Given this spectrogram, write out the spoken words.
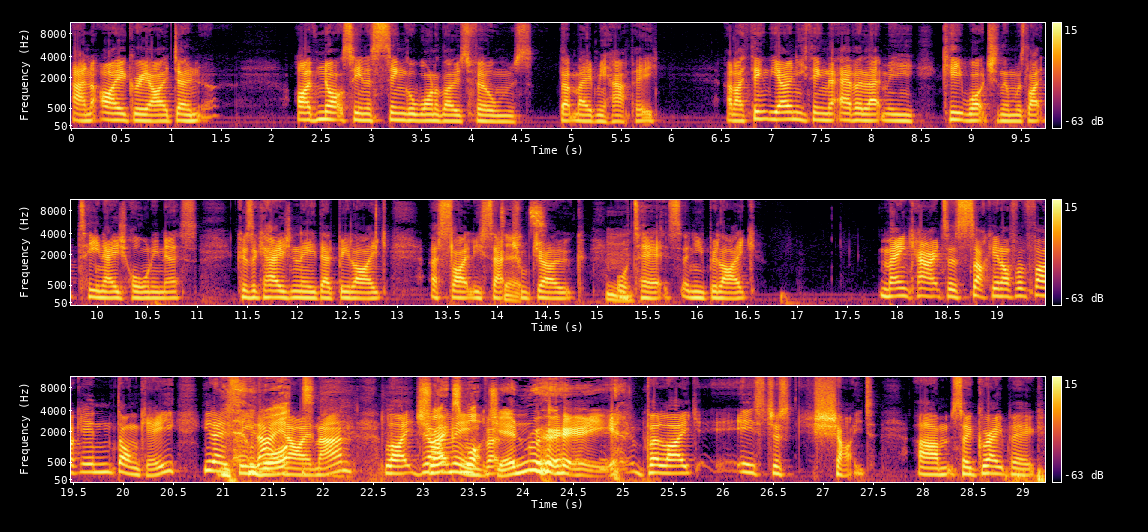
And I agree. I don't. I've not seen a single one of those films that made me happy. And I think the only thing that ever let me keep watching them was like teenage horniness, because occasionally there'd be like a slightly sexual Tits. joke Hmm. or tits, and you'd be like, main character's sucking off a fucking donkey. You don't see that in? Iron Man. Like, do you know what I Shrek's mean? But- watching. Ray. but like, it's just shite. Um, so great pick.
